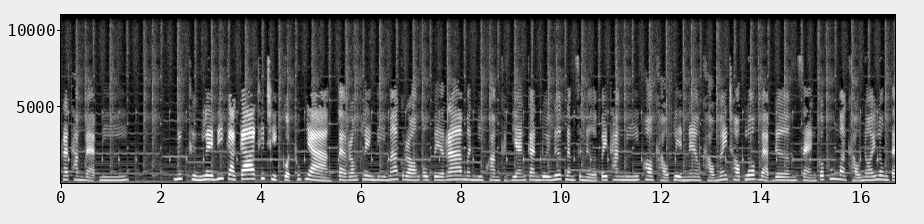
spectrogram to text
พระทำแบบนี้ นึกถึงเลดี้กาก้าที่ฉีกกฎทุกอย่าง แต่ร้องเพลงดีมากร้องโอเปร่ามันมีความขัดแย้งกันโดยเลือกนำเสนอไปทางนี้ พอเขาเปลี่ยนแนวเขาไม่ช็อกโลกแบบเดิม แสงก็พุ่งมาเขาน้อยลงแต่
